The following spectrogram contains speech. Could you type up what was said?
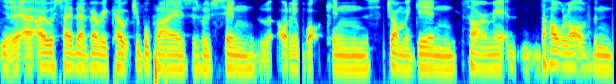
you know, I always say they're very coachable players, as we've seen Ollie Watkins, John McGinn, Sarah, the whole lot of them,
